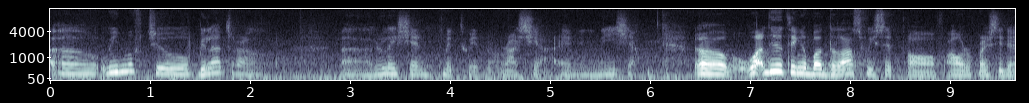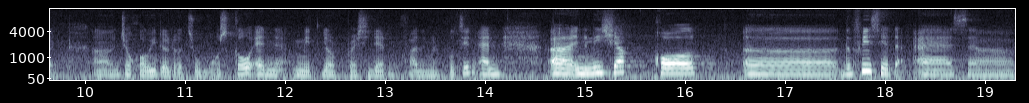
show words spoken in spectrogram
uh, we move to bilateral uh, relation between Russia and Indonesia. Uh, what do you think about the last visit of our president uh, Joko Widodo to Moscow and meet your president Vladimir Putin? And uh, Indonesia called uh, the visit as a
